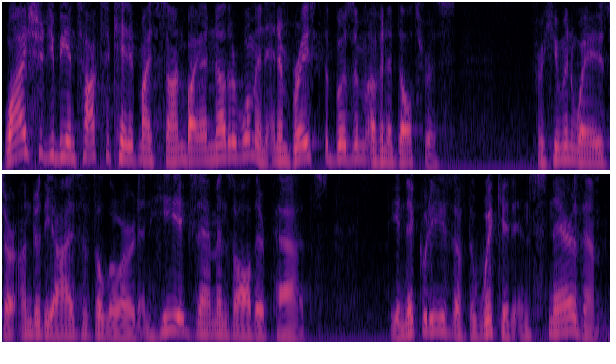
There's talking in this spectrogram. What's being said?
Why should you be intoxicated, my son, by another woman and embrace the bosom of an adulteress? For human ways are under the eyes of the Lord, and he examines all their paths. The iniquities of the wicked ensnare them,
